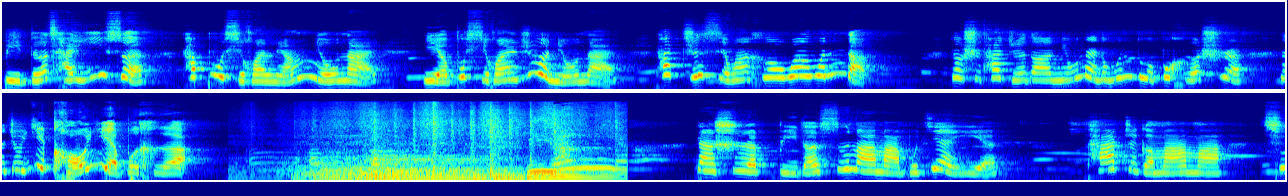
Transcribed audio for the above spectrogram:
彼得才一岁，他不喜欢凉牛奶，也不喜欢热牛奶，他只喜欢喝温温的。要是他觉得牛奶的温度不合适，那就一口也不喝。但是彼得斯妈妈不建议。她这个妈妈亲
